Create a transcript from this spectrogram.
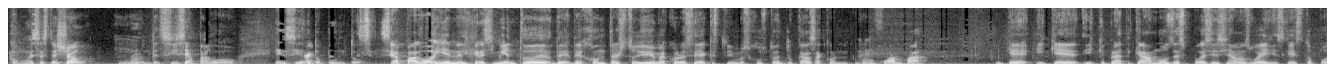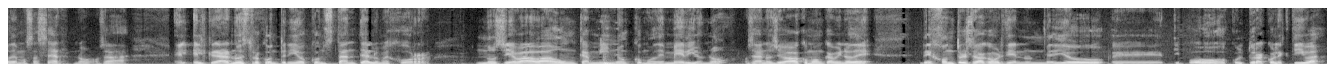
como es este show, sí se apagó en cierto punto. Se, apagó y en el crecimiento de, Hunter Studio, yo me acuerdo ese día que estuvimos justo en tu casa con, Juanpa y que, y, que, y que platicábamos después y decíamos, güey, es que esto podemos hacer, ¿no? O sea, el, crear nuestro contenido constante a lo mejor nos llevaba a un camino como de medio, ¿no? O sea, nos llevaba como a un camino de, de Hunter se va a convertir en un medio eh, tipo cultura colectiva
